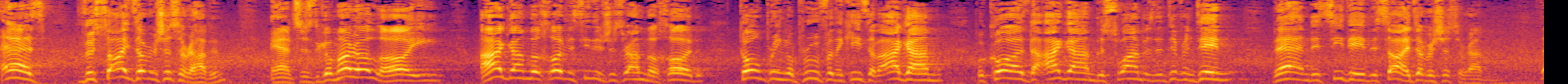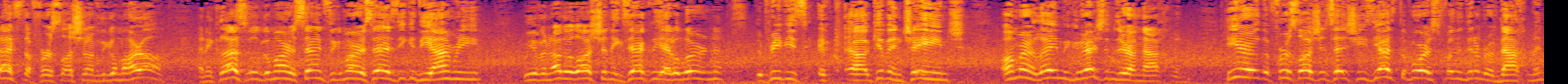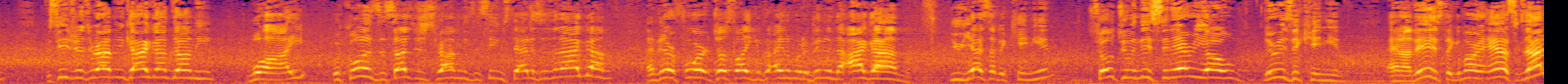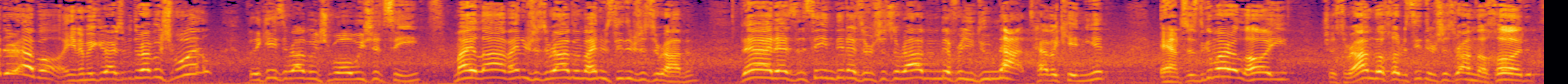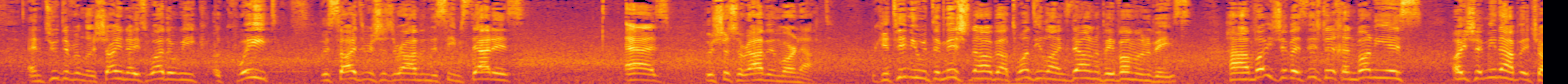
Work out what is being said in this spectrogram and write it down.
as the sides of Rosh. Answers the Gemara, Loi. Agam l'chod v'siddur shesram l'chod. Don't bring a proof in the case of Agam, because the Agam, the swamp, is a different din than the Sideh, the sides of Rosh. That's the first lashon of the Gemara. And in classical Gemara sense, the Gemara says, Ika Amri, we have another lashon exactly how to learn the previous uh, given change. Here, the first lashon says she's yes divorced from the dinner of Nachman. Why? Because the size of Shram is the same status as an Agam. And therefore, just like if the item would have been in the Agam, you yes have a Kinyan. So too in this scenario, there is a Kinyan. And on this, the Gemara asks, Zadir Rabba, For the case of Rabbi Shmuel, we should see, my love, know Shazarabim, know Sidir Shazarabim. That has the same din as Rosh Hashanah, therefore you do not have a kinyan. Answers the Gemara, Loi, Shazarabim Lachod, Sidir Shazarabim Lachod, and two different Lashainais, whether we equate the sides of Rosh Hashanah in the same status as the Hashanah or not. We continue with the Mishnah about 20 lines down on Pevav and base.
